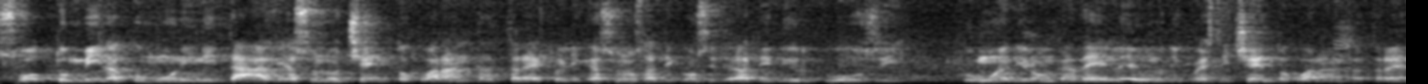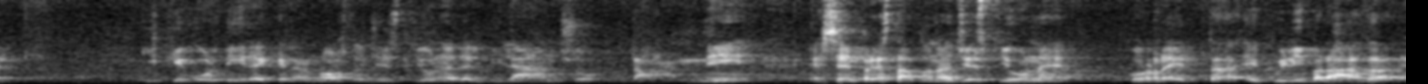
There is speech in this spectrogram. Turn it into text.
Su 8.000 comuni in Italia sono 143 quelli che sono stati considerati virtuosi. Il comune di Roncadelle è uno di questi 143. Il che vuol dire che la nostra gestione del bilancio da anni è sempre stata una gestione corretta, equilibrata.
